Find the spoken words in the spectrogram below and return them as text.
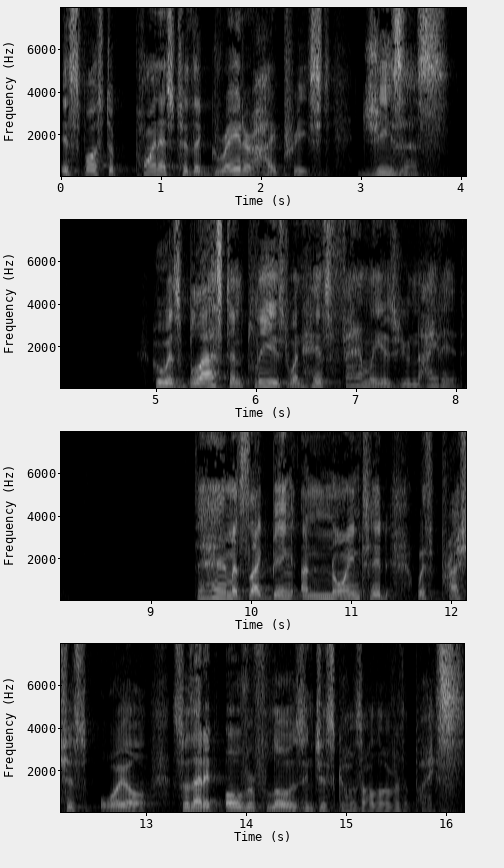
is supposed to point us to the greater high priest, Jesus who is blessed and pleased when his family is united. To him, it's like being anointed with precious oil so that it overflows and just goes all over the place.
